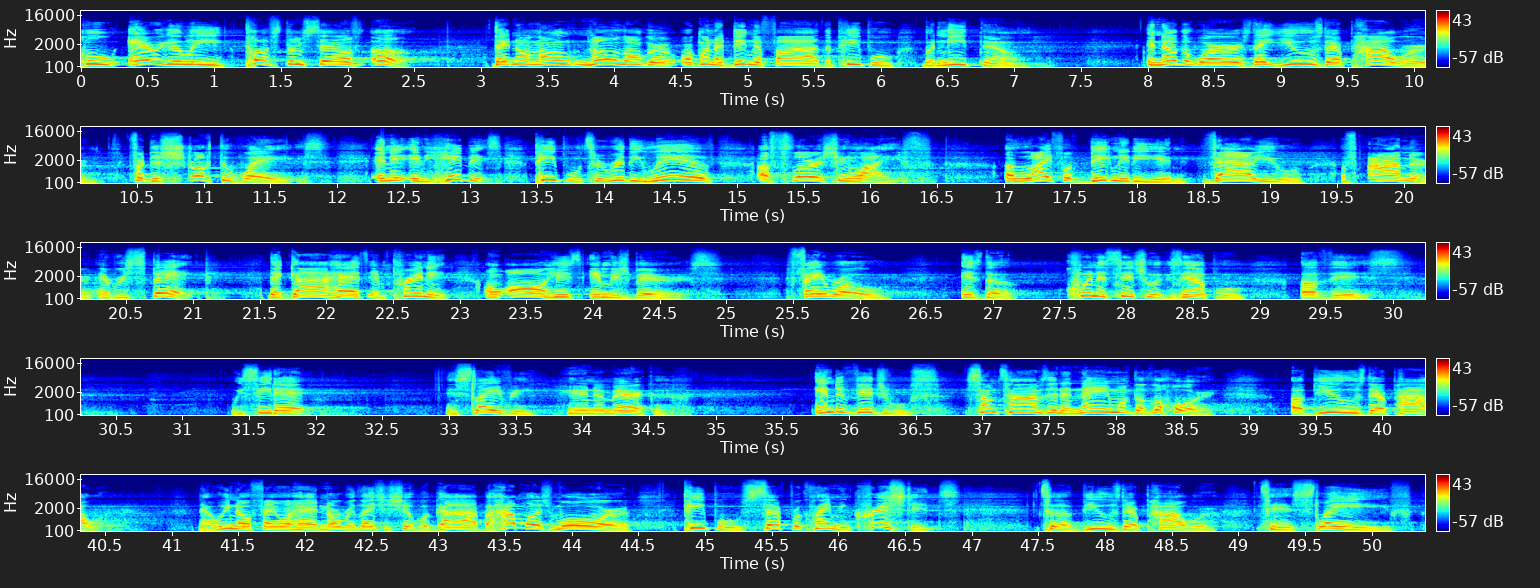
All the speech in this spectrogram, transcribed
who arrogantly puffs themselves up, they no, long, no longer are going to dignify the people beneath them. In other words, they use their power for destructive ways and it inhibits people to really live a flourishing life, a life of dignity and value, of honor and respect that God has imprinted on all his image bearers. Pharaoh is the quintessential example of this. We see that in slavery here in America. Individuals, sometimes in the name of the Lord, abuse their power. Now, we know Pharaoh had no relationship with God, but how much more people, self proclaiming Christians, to abuse their power to enslave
